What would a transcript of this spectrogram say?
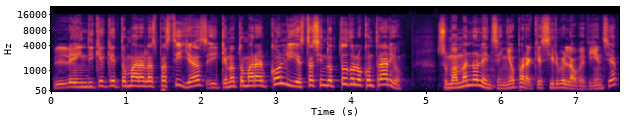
Le indiqué que tomara las pastillas y que no tomara alcohol y está haciendo todo lo contrario. ¿Su mamá no le enseñó para qué sirve la obediencia?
